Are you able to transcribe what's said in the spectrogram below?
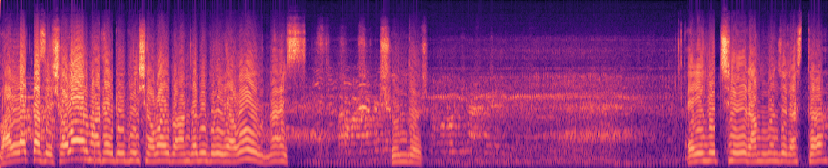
ভালো লাগতাছে সবার মাথায় ডুবি সবাই পাঞ্জাবি পরে যাব নাইস। সুন্দর। এই হচ্ছে রামগঞ্জের রাস্তা।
